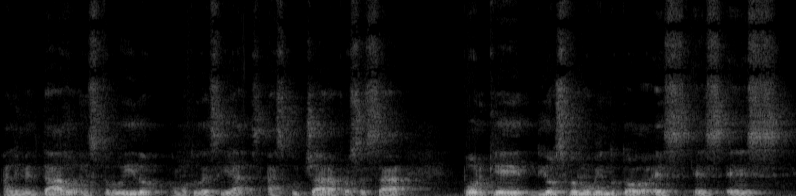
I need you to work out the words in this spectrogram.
alimentado, instruido, como tú decías, a escuchar, a procesar, porque Dios fue moviendo todo. Es, es, es,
